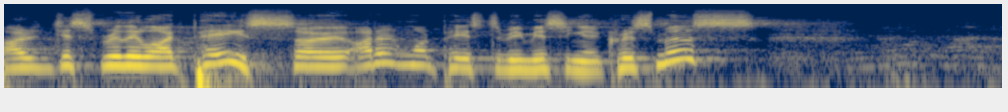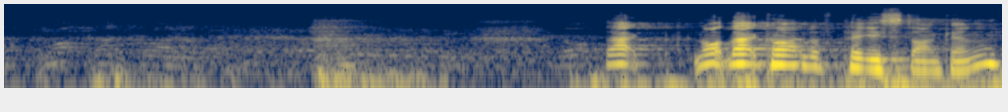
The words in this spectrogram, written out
I just really like peace. So I don't want peace to be missing at Christmas. That, not that kind of piece, Duncan.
